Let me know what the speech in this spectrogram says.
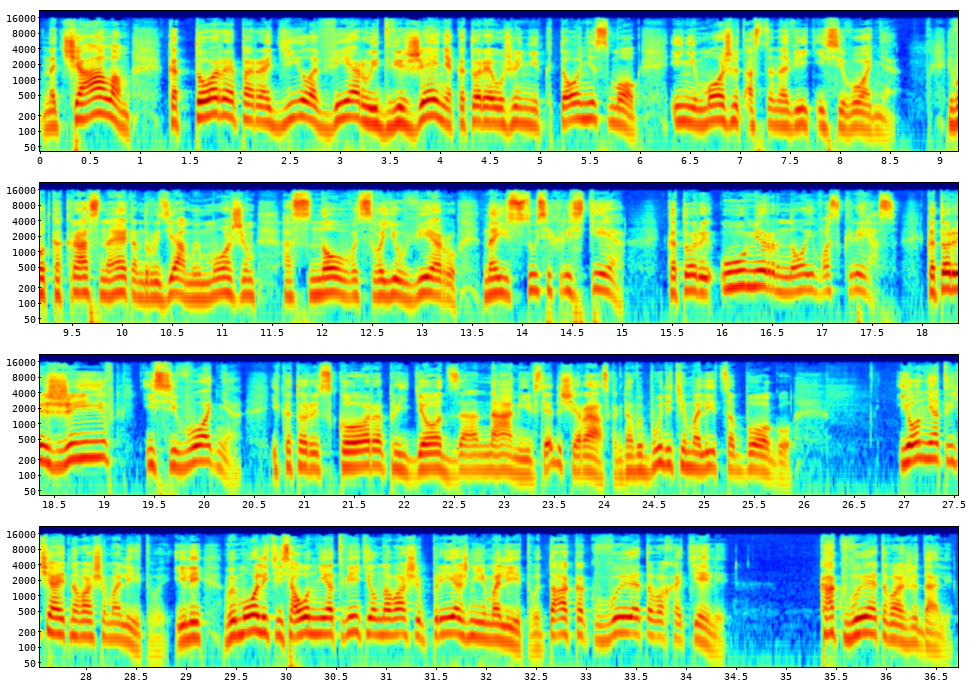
началом, которое породило веру и движение, которое уже никто не смог и не может остановить и сегодня. И вот как раз на этом, друзья, мы можем основывать свою веру на Иисусе Христе, который умер, но и воскрес, который жив и сегодня, и который скоро придет за нами. И в следующий раз, когда вы будете молиться Богу, и он не отвечает на ваши молитвы. Или вы молитесь, а он не ответил на ваши прежние молитвы, так как вы этого хотели, как вы этого ожидали.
